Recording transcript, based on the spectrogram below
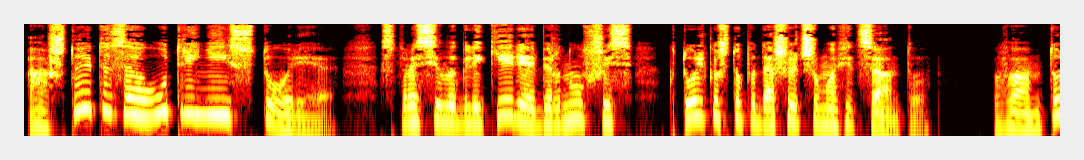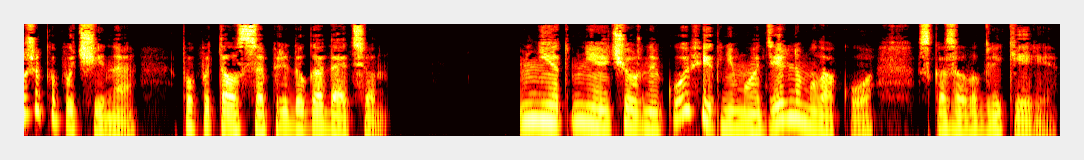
«А что это за утренняя история?» — спросила Гликерия, обернувшись к только что подошедшему официанту. «Вам тоже капучино?» — попытался предугадать он. «Нет, мне черный кофе и к нему отдельно молоко», — сказала Гликерия.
